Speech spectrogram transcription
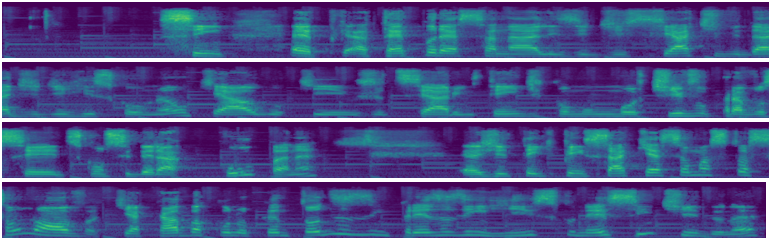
Sim, é até por essa análise de se atividade de risco ou não, que é algo que o judiciário entende como um motivo para você desconsiderar a culpa, né? A gente tem que pensar que essa é uma situação nova, que acaba colocando todas as empresas em risco nesse sentido, né?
